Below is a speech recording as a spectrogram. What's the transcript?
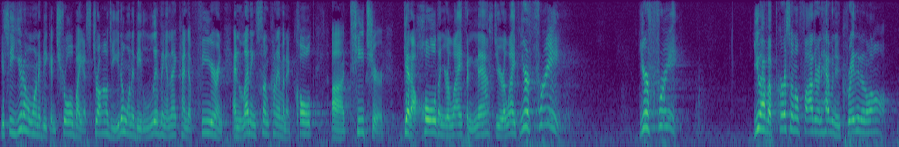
You see, you don't want to be controlled by astrology. You don't want to be living in that kind of fear and, and letting some kind of an occult uh, teacher get a hold on your life and master your life. You're free. You're free. You have a personal Father in heaven who created it all.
